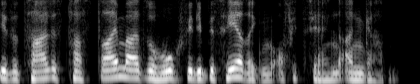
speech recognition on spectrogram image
Diese Zahl ist fast dreimal so hoch wie die bisherigen offiziellen Angaben.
